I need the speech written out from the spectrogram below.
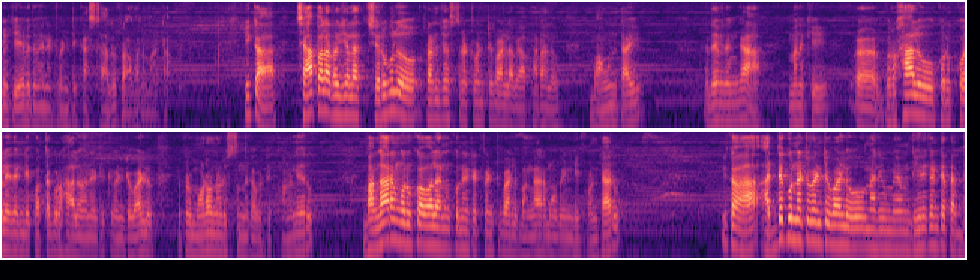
మీకు ఏ విధమైనటువంటి కష్టాలు రావన్నమాట. ఇక చేపల రొయ్యల చెరువులు రన్ చేస్తున్నటువంటి వాళ్ళ వ్యాపారాలు బాగుంటాయి. అదేవిధంగా మనకి గృహాలు కొనుక్కోలేదండి కొత్త గృహాలు అనేటటువంటి వాళ్ళు ఇప్పుడు మొడవ నడుస్తుంది కాబట్టి కొనలేరు. బంగారం కొనుక్కోవాలనుకునేటటువంటి వాళ్ళు బంగారము వెండి కొంటారు. ఇక అద్దెకున్నటువంటి వాళ్ళు మరి మేము దీనికంటే పెద్ద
